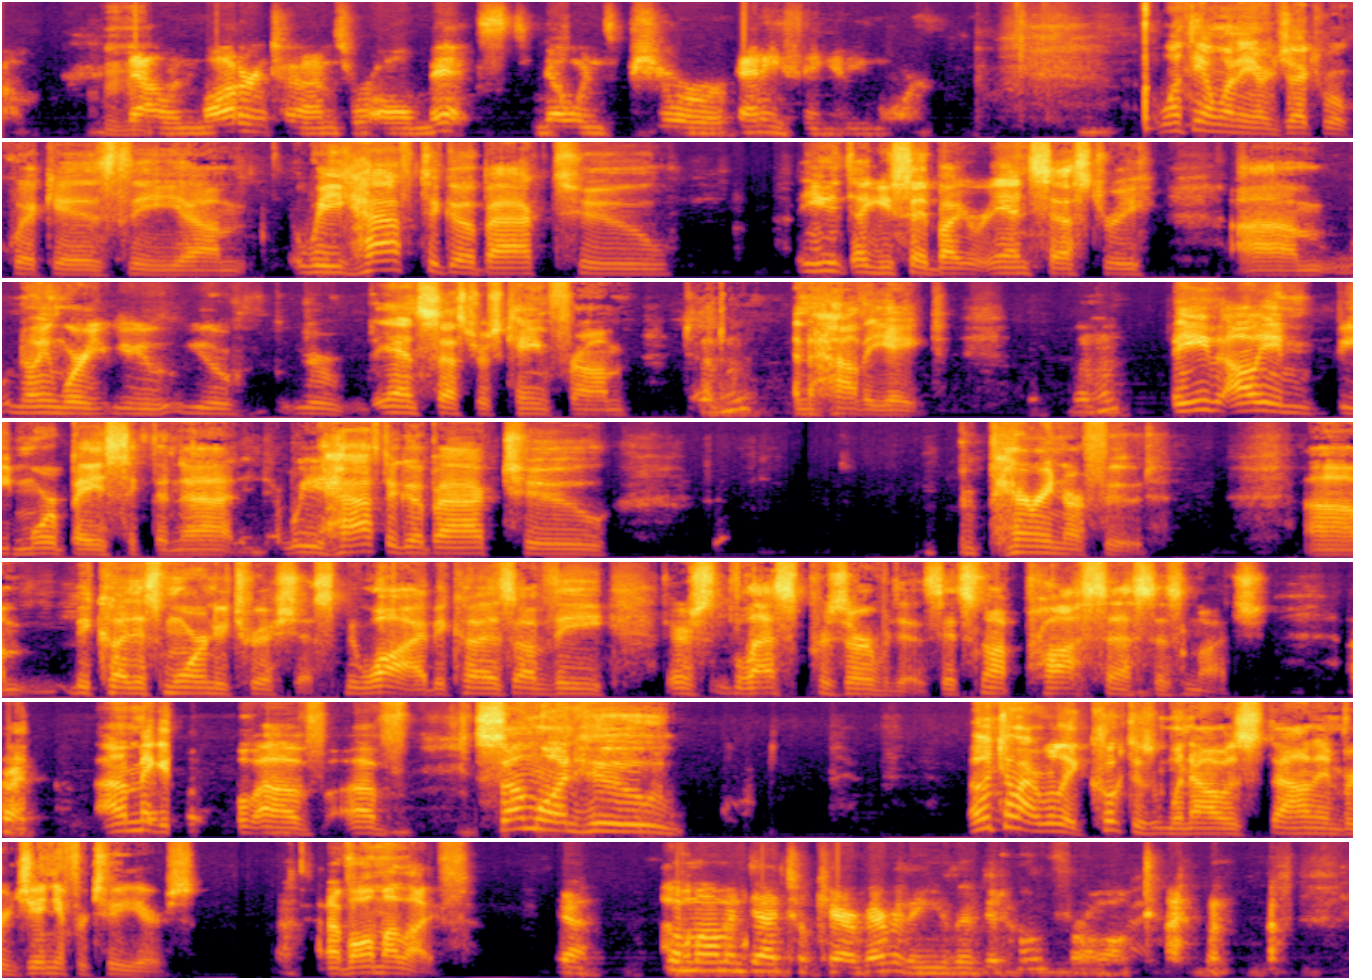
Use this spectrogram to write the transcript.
Mm-hmm. Now, in modern times, we're all mixed. No one's pure anything anymore. One thing I want to interject real quick is the um, we have to go back to like you said about your ancestry, um, knowing where you, you your ancestors came from mm-hmm. and how they ate. Mm-hmm. Even, I'll even be more basic than that. We have to go back to preparing our food um, because it's more nutritious. Why? Because of the there's less preservatives. It's not processed as much. Right. Uh, I'll make it of of someone who. The only time I really cooked is when I was down in Virginia for two years, out of all my life. Yeah. Well, mom and dad took care of everything. You lived at home for a long time.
